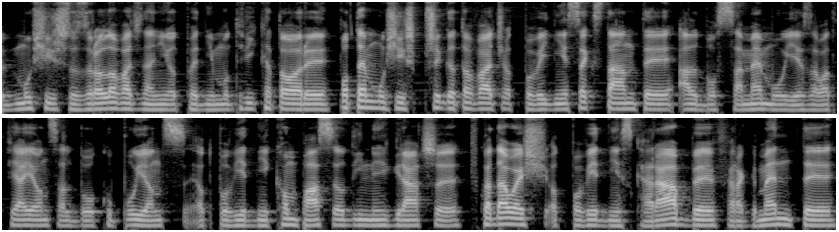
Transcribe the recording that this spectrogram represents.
y, musisz zrolować na niej odpowiednie modyfikatory, potem musisz przygotować odpowiednie sekstanty, albo samemu je załatwiając, albo kupując odpowiednie kompasy od innych graczy. Wkładałeś odpowiednie skaraby, fragmenty,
